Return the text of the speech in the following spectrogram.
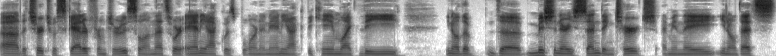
uh, the church was scattered from Jerusalem. That's where Antioch was born, and Antioch became like the, you know, the the missionary sending church. I mean, they, you know, that's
